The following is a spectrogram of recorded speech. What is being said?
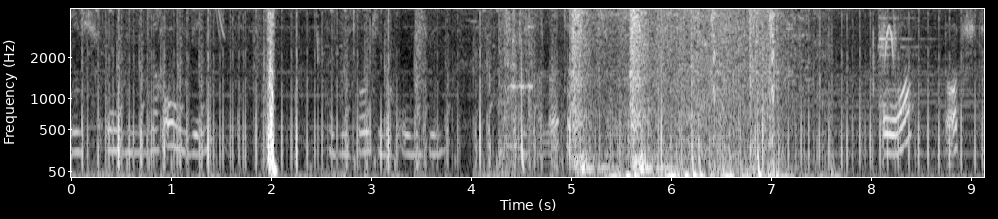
Muss ich oben nach oben gehen. Also ich sollte nach oben gehen. Ein paar Leute Oh, dodged.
